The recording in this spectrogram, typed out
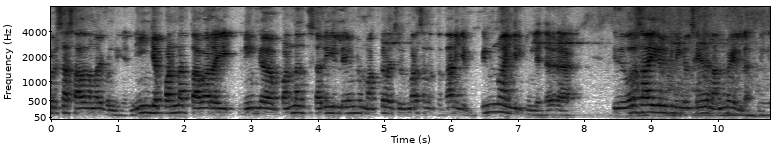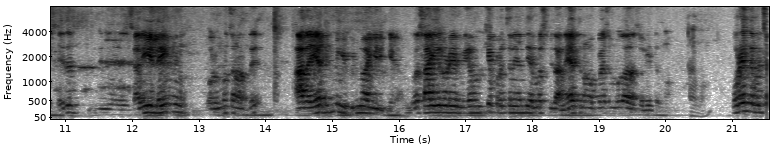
பெருசா சாதனை மாதிரி பண்றீங்க. நீங்க பண்ண தவறை நீங்க பண்ணது சரியில்லைன்னு மக்கள் விமர்சனத்தை தான் நீங்க பின்வாங்கியிருக்கீங்களே தவிர இது விவசாயிகளுக்கு நீங்கள் செய்த நன்மை இல்லை. நீங்க செய்த சரியில்லைன்னு ஒரு விமர்சனம் வந்து அதை ஏற்றுட்டு நீங்க பின்வாங்கியிருக்கீங்க. விவசாயிகளுடைய மிக முக்கிய பிரச்சனை வந்து எம்எஸ்பி தான். நேற்று நம்ம பேசும்போது அதை சொல்லிட்டு இருந்தோம். குறைந்தபட்ச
